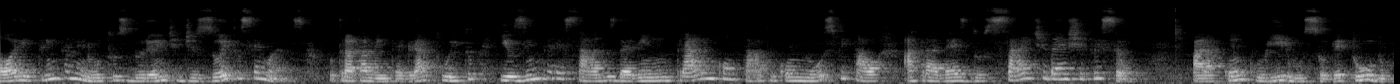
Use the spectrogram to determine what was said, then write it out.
hora e 30 minutos durante 18 semanas. O tratamento é gratuito e os interessados devem entrar em contato com o hospital através do site da instituição. Para concluirmos, sobretudo,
